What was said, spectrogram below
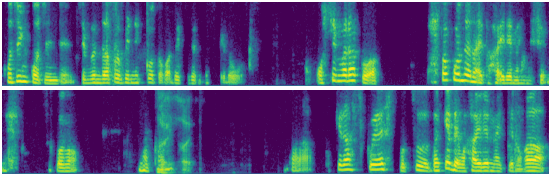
個人個人で自分で遊びに行くことができるんですけど、惜しむらくはパソコンじゃないと入れないんですよね。そこの、なんか、はいはい。だから、 Oculus Quest 2だけでは入れないっていうのが、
